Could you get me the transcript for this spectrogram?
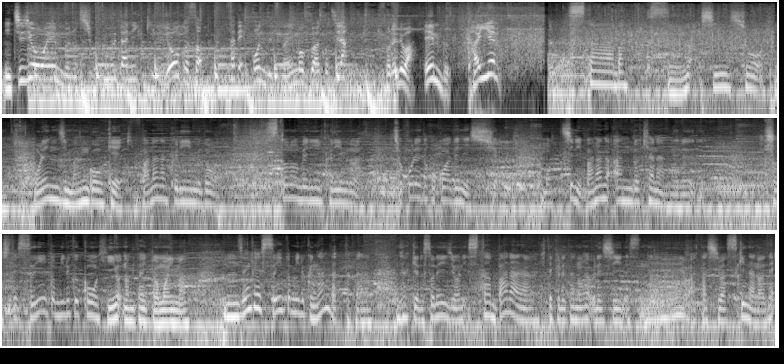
日常演舞の食歌日記にようこそ。さて本日の演目はこちら。それでは演舞開演。スターバックスの新商品。オレンジマンゴーケーキ。バナナクリームドーナツ。ストロベリークリームドーナツ。チョコレートココアデニッシュ。もっちりバナナキャラメル。そしてスイートミルクコーヒーを飲みたいと思います。ん前回スイートミルク何だったかな。だけどそれ以上にスターバナナが来てくれたのが嬉しいですね。私は好きなので。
